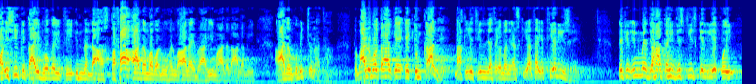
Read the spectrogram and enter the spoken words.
और इसी की ताइद हो गई थी इन अल्लाहस्तफा आदम अब अनूहन वाला इब्राहिम आलमीन। आदम को भी चुना था। तो मालूम होता है कि एक इम्कान है। बाकी ये चीज़ जैसे कि मैंने अर्ज़ किया था, ये थियरीज है। लेकिन इनमें जहाँ कहीं जिस चीज़ के लिए कोई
